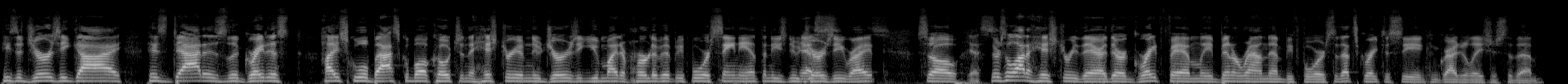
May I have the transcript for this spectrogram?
he's a jersey guy his dad is the greatest high school basketball coach in the history of new jersey you might have heard of it before st anthony's new Yes. jersey right so Yes. there's a lot of history there. They're a great family, been around them before, so that's great to see, and congratulations to them.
